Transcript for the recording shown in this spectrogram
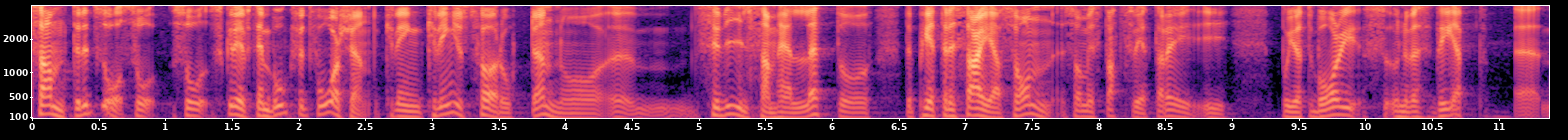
Samtidigt då så, så, skrevs det en bok för två år sedan kring, kring just förorten och eh, civilsamhället och det Peter Esaiasson som är statsvetare i, på Göteborgs universitet eh,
